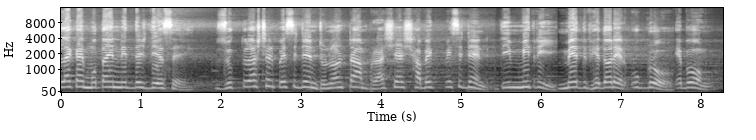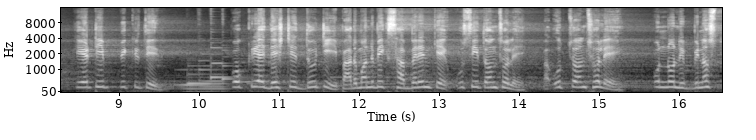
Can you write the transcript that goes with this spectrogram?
এলাকায় মোতায়েন নির্দেশ দিয়েছে। যুক্তরাষ্ট্রের প্রেসিডেন্ট ডোনাল্ড ট্রাম্প রাশিয়ার সাবেক প্রেসিডেন্ট দিমিত্রি মেদভেদরের উগ্র এবং ক্রিয়েটিভ বিকৃতির প্রক্রিয়ায় দেশটির দুইটি পারমাণবিক সাবমেরিনকে উচিত অঞ্চলে বা উচ্চ অঞ্চলে বিনষ্ট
